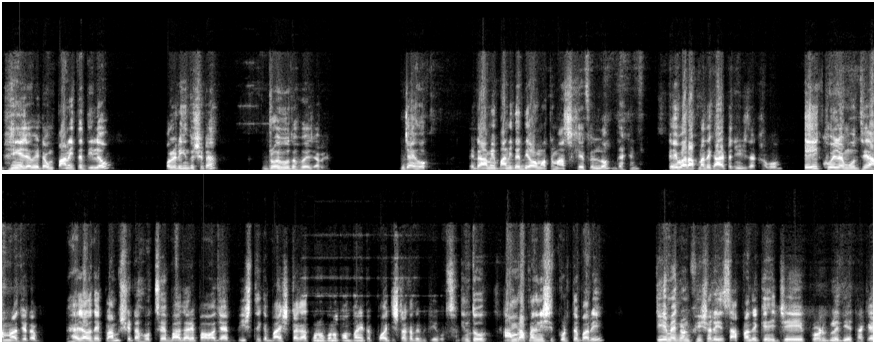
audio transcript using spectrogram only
ভেঙে যাবে। এটা পানিতে দিলেও অলরেডি কিন্তু সেটা দ্রবীভূত হয়ে যাবে। যাই হোক, এটা আমি পানিতে দেওয়া মাত্র মাছ খেয়ে ফেলল, দেখেন। এবার আপনাদেরকে আরেকটা জিনিস দেখাবো। এই খৈলের মধ্যে আমরা যেটা ভেজাল দেখলাম, সেটা হচ্ছে বাজারে পাওয়া যায় বিশ থেকে বাইশ টাকা। কোনো কোনো কোম্পানি এটা পঁয়ত্রিশ টাকাতে বিক্রি করছে। কিন্তু আমরা আপনাদের নিশ্চিত করতে পারি টিএম এগ্রন ফিশারিজ আপনাদেরকে যে প্রোডাক্টগুলো দিয়ে থাকে,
